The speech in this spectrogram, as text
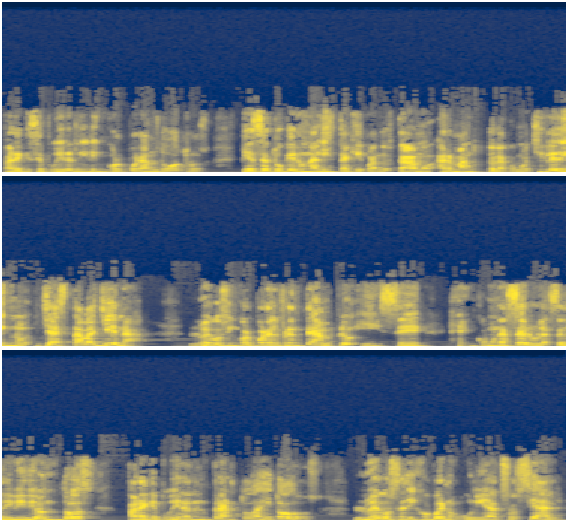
para que se pudieran ir incorporando otros. Piensa tú que era una lista que cuando estábamos armándola como Chile Digno ya estaba llena. Luego se incorpora el Frente Amplio y se, como una célula, se dividió en dos para que pudieran entrar todas y todos. Luego se dijo, bueno, unidad social,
